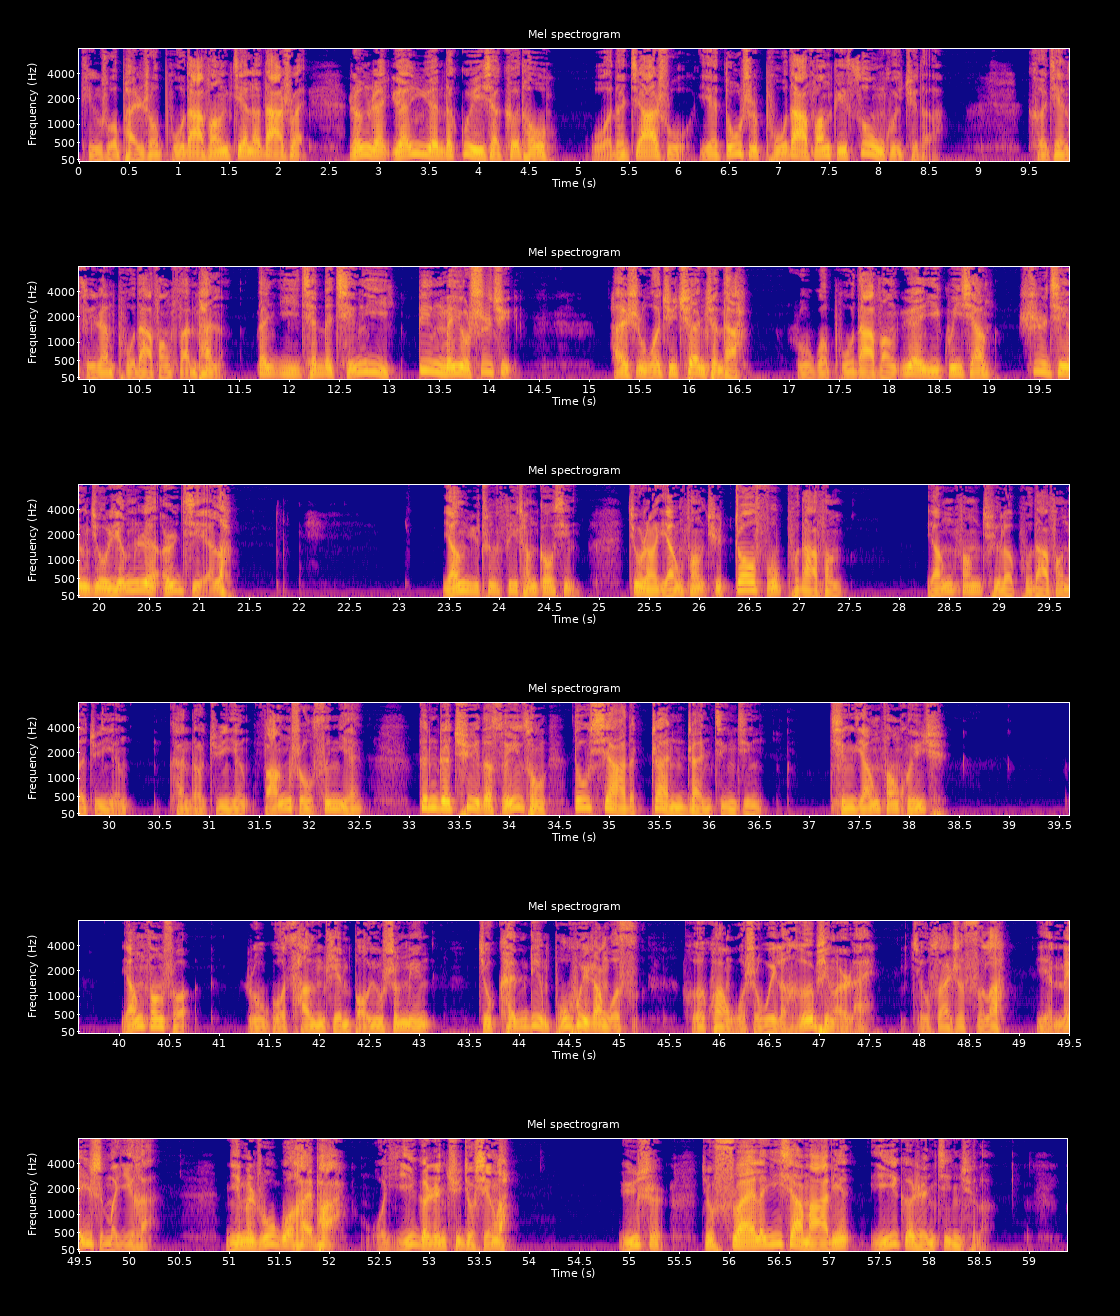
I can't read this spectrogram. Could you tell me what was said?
听说叛首蒲大方见了大帅，仍然远远的跪下磕头，我的家属也都是蒲大方给送回去的。可见，虽然蒲大方反叛了，但以前的情谊并没有失去。还是我去劝劝他，如果蒲大方愿意归降，事情就迎刃而解了。杨玉春非常高兴，就让杨芳去招抚蒲大方。杨芳去了蒲大方的军营，看到军营防守森严，跟着去的随从都吓得战战兢兢，请杨芳回去。杨芳说：“如果苍天保佑生灵。”就肯定不会让我死，何况我是为了和平而来，就算是死了也没什么遗憾。你们如果害怕，我一个人去就行了。于是就甩了一下马鞭，一个人进去了。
